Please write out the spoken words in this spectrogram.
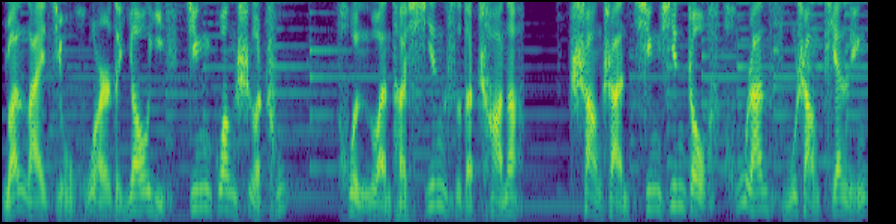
原来九胡儿的妖异金光射出。混乱他心思的刹那，上善清心咒忽然浮上天灵，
